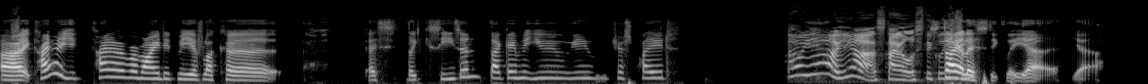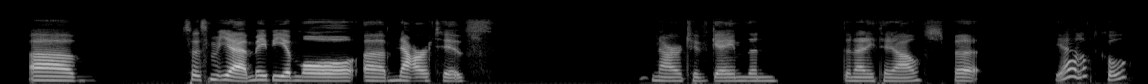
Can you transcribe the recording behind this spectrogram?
Uh, it kind of, kind of reminded me of like a, a like season that game that you you just played. Oh yeah, yeah. Stylistically, Stylistically, yeah, yeah. Um, so it's yeah maybe a more um, narrative narrative game than than anything else, but yeah, it looked cool.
